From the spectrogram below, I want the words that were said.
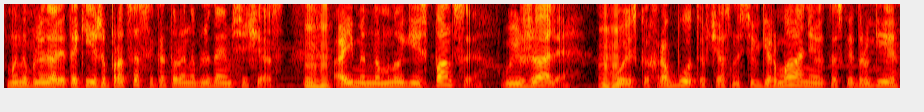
мы наблюдали такие же процессы, которые наблюдаем сейчас. Угу. А именно многие испанцы уезжали угу. в поисках работы, в частности в Германию, так сказать, другие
